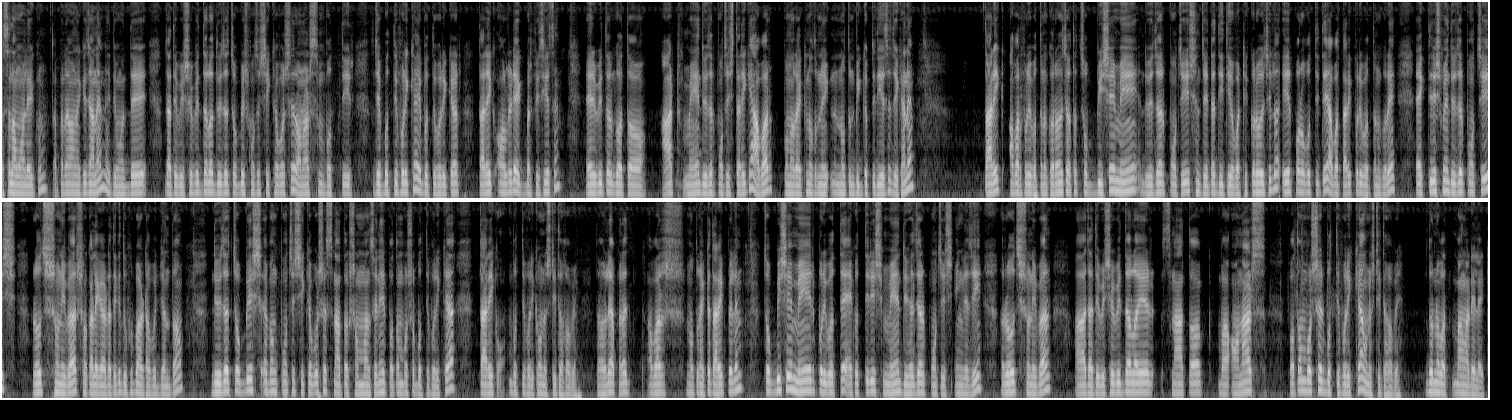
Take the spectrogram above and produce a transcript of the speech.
আসসালামু আলাইকুম। আপনারা অনেকে জানেন, ইতিমধ্যে জাতীয় বিশ্ববিদ্যালয় দুই হাজার চব্বিশ পঁচিশ শিক্ষাবর্ষের অনার্স ভর্তির যে ভর্তি পরীক্ষা, এই ভর্তি পরীক্ষার তারিখ অলরেডি একবার পিছিয়েছে। এর ভিতর গত আট মে দুই হাজার পঁচিশ তারিখে আবার পুনরায় একটি নতুন নতুন বিজ্ঞপ্তি দিয়েছে, যেখানে তারিখ আবার পরিবর্তন করা হয়েছে, অর্থাৎ চব্বিশে মে দুই হাজার পঁচিশ, যেটা দ্বিতীয়বার ঠিক করা হয়েছিল। এর পরবর্তীতে আবার তারিখ পরিবর্তন করে একত্রিশ মে দুই হাজার পঁচিশ, রোজ শনিবার সকাল এগারোটা থেকে দুপুর বারোটা পর্যন্ত দুই হাজার চব্বিশ এবং পঁচিশ শিক্ষাবর্ষের স্নাতক সম্মান শ্রেণির প্রথম বর্ষ ভর্তি পরীক্ষা, তারিখ ভর্তি পরীক্ষা অনুষ্ঠিত হবে। তাহলে আপনারা আবার নতুন একটা তারিখ পেলেন। চব্বিশে মের পরিবর্তে একত্রিশ মে দুই হাজার পঁচিশ ইংরেজি, রোজ শনিবার জাতীয় বিশ্ববিদ্যালয়ের স্নাতক বা অনার্স প্রথম বর্ষের ভর্তি পরীক্ষা অনুষ্ঠিত হবে। ধন্যবাদ, বাংলা ডেলাইট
